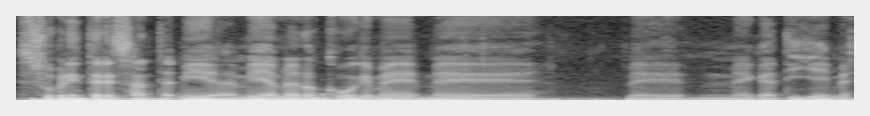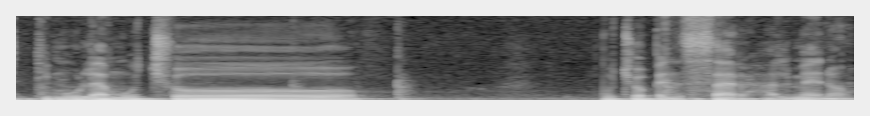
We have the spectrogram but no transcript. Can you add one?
súper interesante. A mí, a mí al menos como que me, me, me, me gatilla y me estimula mucho, mucho pensar, al menos.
